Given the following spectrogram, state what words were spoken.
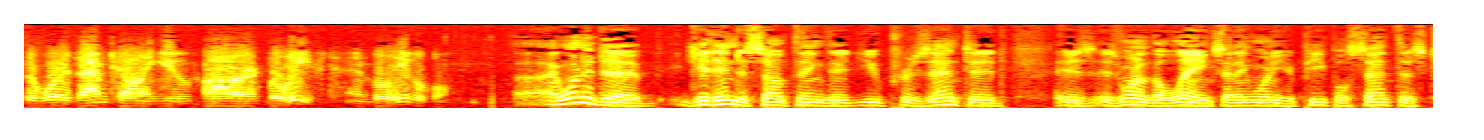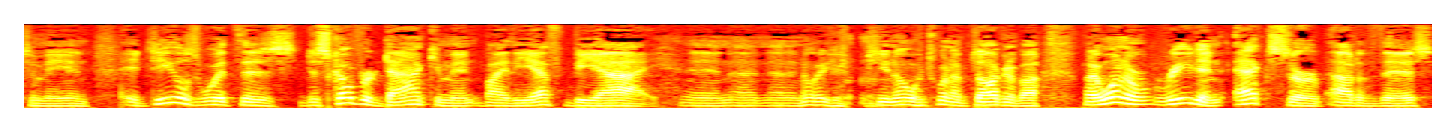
the words I'm telling you are believed and believable. I wanted to get into something that you presented is, one of the links. I think one of your people sent this to me, and it deals with this discovered document by the FBI. And, and I know you, you know which one I'm talking about, but I want to read an excerpt out of this,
